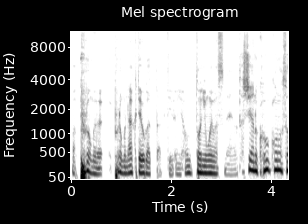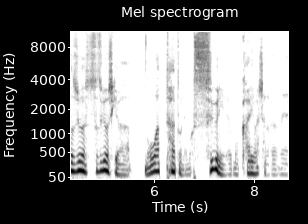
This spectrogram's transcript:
まあ、プロム、プロムなくてよかったっていうふうに本当に思いますね。私、あの、高校の卒業卒業式は終わった後ね、もうすぐにね、もう帰りましたからね。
